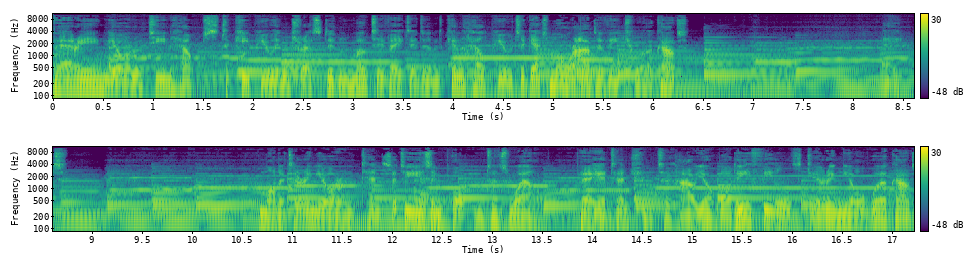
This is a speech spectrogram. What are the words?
Varying your routine helps to keep you interested and motivated and can help you to get more out of each workout. 8. Monitoring your intensity is important as well. Pay attention to how your body feels during your workout,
